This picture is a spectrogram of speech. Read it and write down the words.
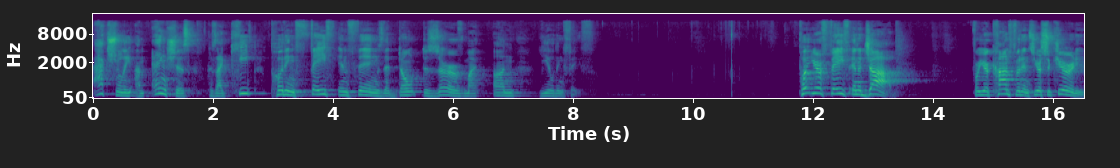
actually, I'm anxious because I keep putting faith in things that don't deserve my unyielding faith. Put your faith in a job for your confidence, your security,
